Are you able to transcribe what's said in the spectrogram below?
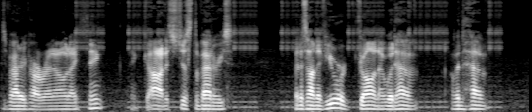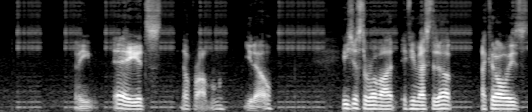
His battery power ran out, I think. Thank god, it's just the batteries. Mettaton, if you were gone, I would have... I wouldn't have... I mean, hey, it's no problem, you know. He's just a robot. If he messed it up, I could always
